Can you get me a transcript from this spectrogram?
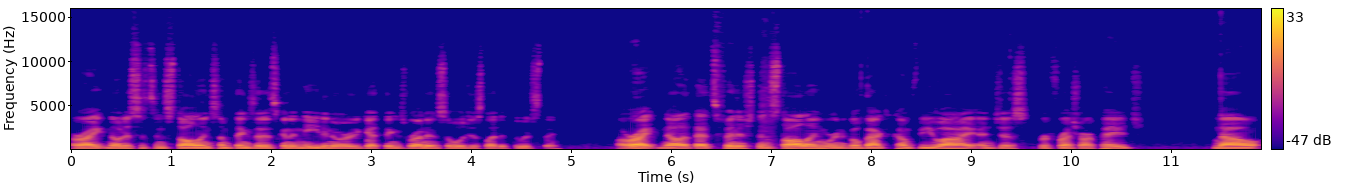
All right, notice it's installing some things that it's going to need in order to get things running, so we'll just let it do its thing. All right, now that that's finished installing, we're going to go back to Comfy UI and just refresh our page. Now,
